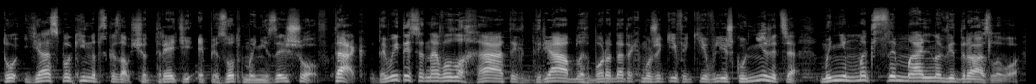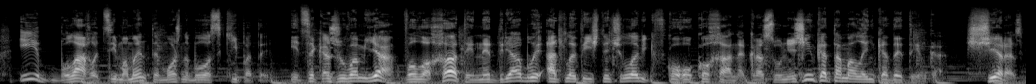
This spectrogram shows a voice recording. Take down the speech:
то я спокійно б сказав, що третій епізод мені зайшов. Так, дивитися на волохатих, дряблих, бородатих мужиків, які в ліжку ніжаться, мені максимально відразливо. І благо ці моменти можна було скіпати. І це кажу вам я, волохатий, недряблий атлетичний чоловік, в кого кохана красуня жінка та маленька дитинка. Ще раз,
